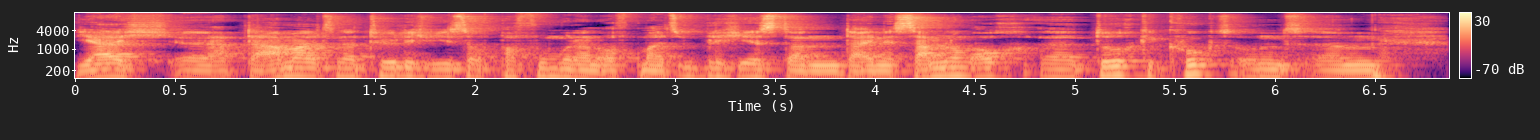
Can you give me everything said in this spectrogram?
ja, ich äh, habe damals natürlich, wie es auf Parfumo dann oftmals üblich ist, dann deine Sammlung auch äh, durchgeguckt und ähm,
